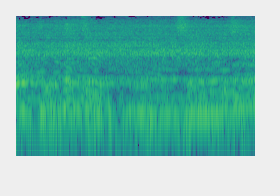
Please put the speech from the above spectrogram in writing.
Something about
